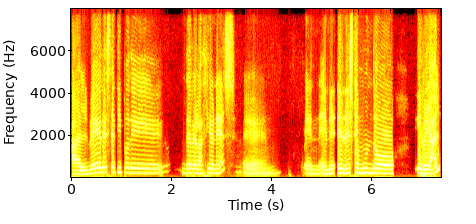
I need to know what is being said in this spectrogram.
al ver este tipo de, relaciones eh, en, este mundo irreal,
